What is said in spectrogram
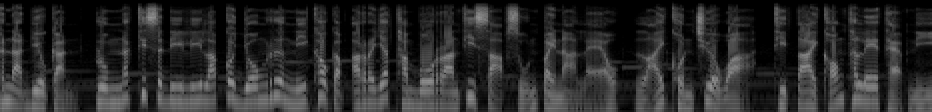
ขณะเดียวกัน กลุ่มนักทฤษฎีลี้ลับก็โยงเรื่องนี้เข้ากับอารยธรรมโบราณที่สาบสูญไปนานแล้ว หลายคนเชื่อว่า ที่ใต้ของทะเลแถบนี้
